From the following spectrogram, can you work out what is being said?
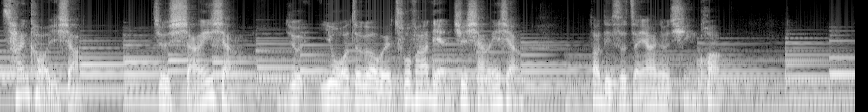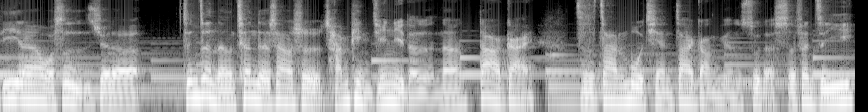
参考一下，就想一想，就以我这个为出发点去想一想。到底是怎样一种情况？第一呢，我是觉得真正能称得上是产品经理的人呢，大概只占目前在岗人数的十分之一，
